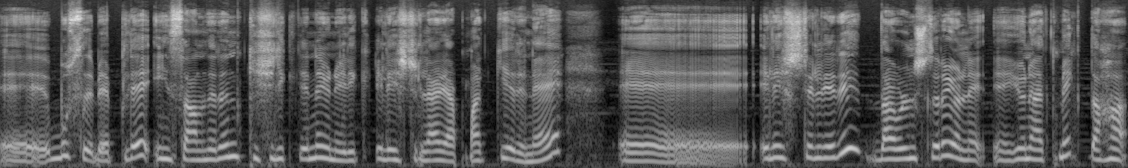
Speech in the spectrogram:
E, bu sebeple insanların kişiliklerine yönelik eleştiriler yapmak yerine e, eleştirileri davranışlara yöne, e, yöneltmek daha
